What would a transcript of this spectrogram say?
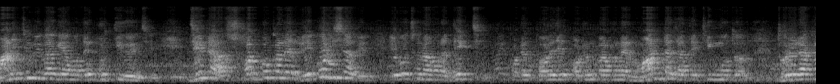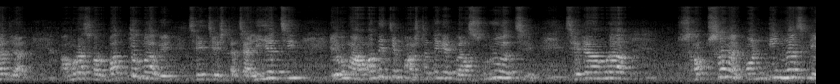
বাণিজ্য বিভাগে আমাদের ভর্তি হয়েছে, যেটা সর্বকালের রেকর্ড হিসাবে এবছর আমরা দেখছি। কলেজের পঠন পাঠনের মানটা যাতে ঠিক মতন ধরে রাখা যায় আমরা সর্বাত্মকভাবে সেই চেষ্টা চালিয়ে যাচ্ছি এবং আমাদের যে পাঁচটা থেকে ক্লাস শুরু হচ্ছে সেটা আমরা সবসময় কন্টিনিউয়াসলি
